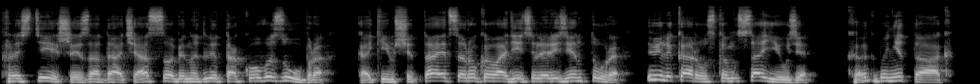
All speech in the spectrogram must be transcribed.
Простейшая задача, особенно для такого зубра, каким считается руководитель резентуры в Великорусском Союзе. Как бы не так.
